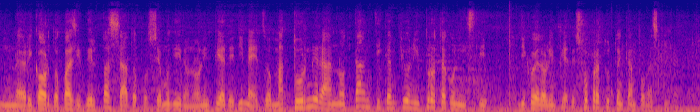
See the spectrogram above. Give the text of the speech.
un ricordo quasi del passato possiamo dire un'Olimpiade di mezzo ma torneranno tanti campioni protagonisti di quella Olimpiade soprattutto in campo maschile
